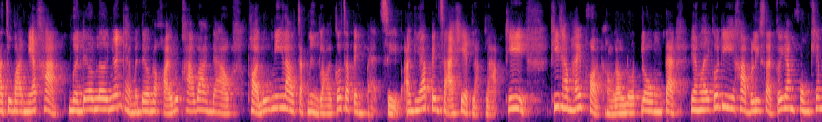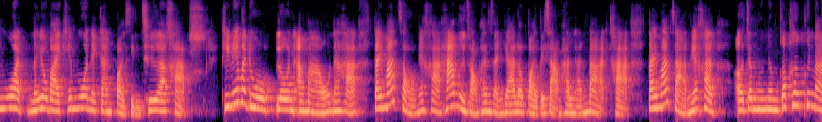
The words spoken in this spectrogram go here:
ปัจจุบันเนี้ยค่ะ เหมือนเดิมเลยเงื่อนไขเหมือนเดิมเราขอให้ลูกค้าวางดาว พอร์ตลูกหนี้เราจาก 100 ก็จะเป็น 80 อันนี้เป็นสาเหตุหลักๆที่ที่ทำให้พอร์ตของเราลดลง แต่อย่างไรก็ดีค่ะ บริษัทก็ยังคงเข้มงวด นโยบายเข้มงวดในการปล่อยสินเชื่อค่ะ ทีนี้มาดู loan amount นะคะ ไตรมาส2เนี่ยค่ะ52,000สัญญาเราปล่อยไป3,000ล้านบาทค่ะ ไตรมาส3เนี่ยค่ะเออจำนวนเงินก็เพิ่มขึ้นมา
